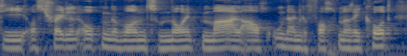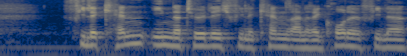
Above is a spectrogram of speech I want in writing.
die Australian Open gewonnen, zum neunten Mal, auch unangefochtener Rekord. Viele kennen ihn natürlich, viele kennen seine Rekorde, viele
